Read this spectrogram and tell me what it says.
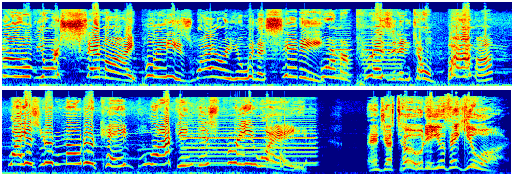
Move your semi, please! Why are you in a city? Former President Obama? Why is your motorcade blocking this freeway? And just who do you think you are?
